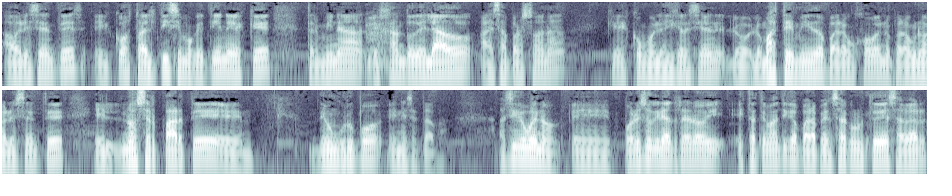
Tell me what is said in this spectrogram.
adolescentes, el costo altísimo que tiene es que termina dejando de lado a esa persona que es como les dije recién, lo, lo más temido para un joven o para un adolescente, el no ser parte eh, de un grupo en esa etapa. Así que bueno, eh, por eso quería traer hoy esta temática para pensar con ustedes, a ver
